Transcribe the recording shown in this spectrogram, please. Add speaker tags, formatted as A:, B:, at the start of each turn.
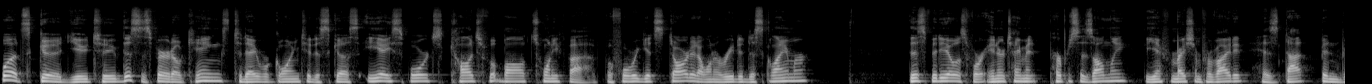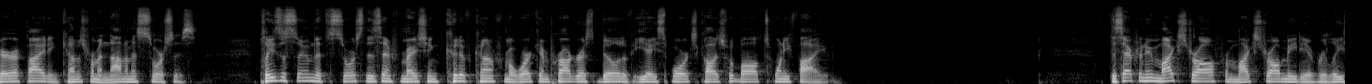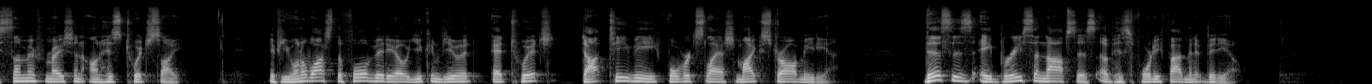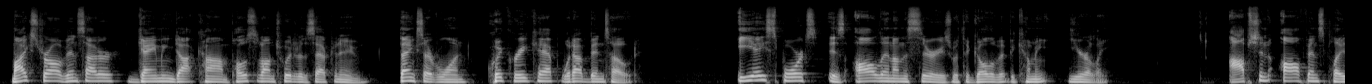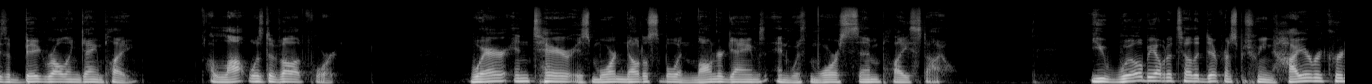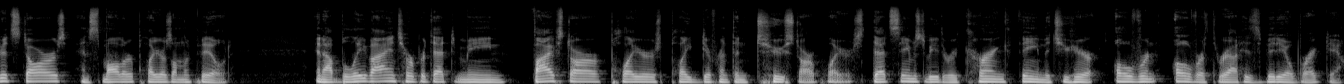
A: What's good, YouTube? This is Fairdale Kings. Today we're going to discuss EA Sports College Football 25. Before we get started, I want to read a disclaimer. This video is for entertainment purposes only. The information provided has not been verified and comes from anonymous sources. Please assume that the source of this information could have come from a work in progress build of EA Sports College Football 25. This afternoon, Mike Straw from Mike Straw Media released some information on his Twitch site. If you want to watch the full video, you can view it at twitch.tv forward slash Mike Straw Media. This is a brief synopsis of his 45 minute video. Mike Straw of InsiderGaming.com posted on Twitter this afternoon. Thanks, everyone. Quick recap what I've been told. EA Sports is all in on the series with the goal of it becoming yearly. Option offense plays a big role in gameplay. A lot was developed for it. Wear and tear is more noticeable in longer games and with more sim play style. You will be able to tell the difference between higher recruited stars and smaller players on the field. And I believe I interpret that to mean five star players play different than two star players. That seems to be the recurring theme that you hear over and over throughout his video breakdown.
